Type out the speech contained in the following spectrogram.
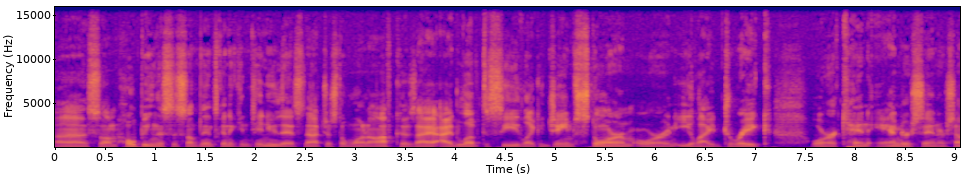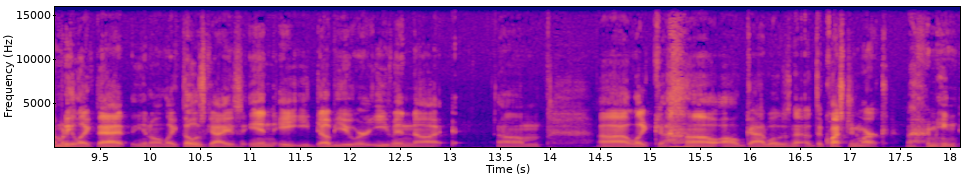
Uh, so I'm hoping this is something that's going to continue. That it's not just a one-off because I'd love to see like a James Storm or an Eli Drake or a Ken Anderson or somebody like that. You know, like those guys in AEW or even. Uh, um, uh, like uh, oh god, what was that? the question mark? I mean,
